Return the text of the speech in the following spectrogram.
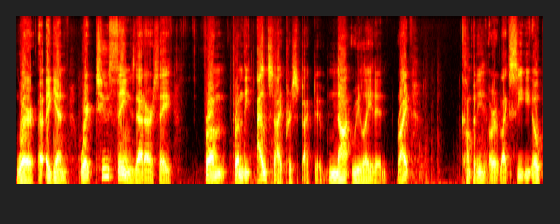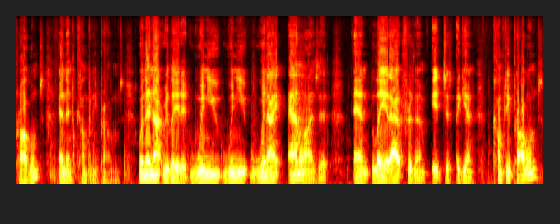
where, uh, again, where two things that are, say, from from the outside perspective, not related, right? Company or like CEO problems and then company problems. When they're not related when you when you when I analyze it and lay it out for them it just again company problems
